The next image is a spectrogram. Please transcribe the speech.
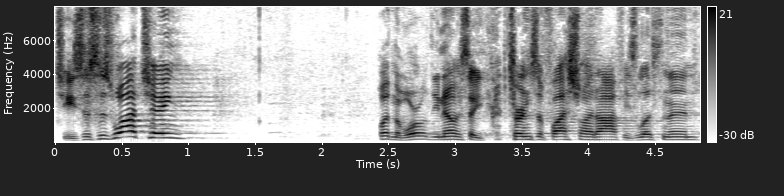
Jesus is watching. What in the world? You know, so he turns the flashlight off, he's listening,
